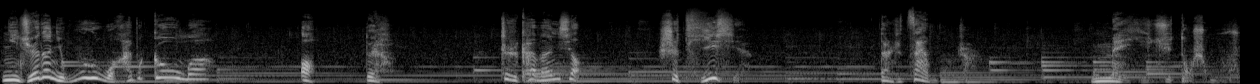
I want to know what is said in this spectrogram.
你觉得你侮辱我还不够吗？哦，对了，这是开玩笑，是提携，但是在我这儿，每一句都是侮辱。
